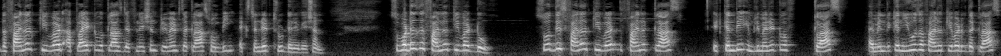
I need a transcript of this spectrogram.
the final keyword applied to a class definition prevents the class from being extended through derivation. So what does the final keyword do? So this final keyword, the final class it can be implemented to a class. I mean we can use a final keyword with the class.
